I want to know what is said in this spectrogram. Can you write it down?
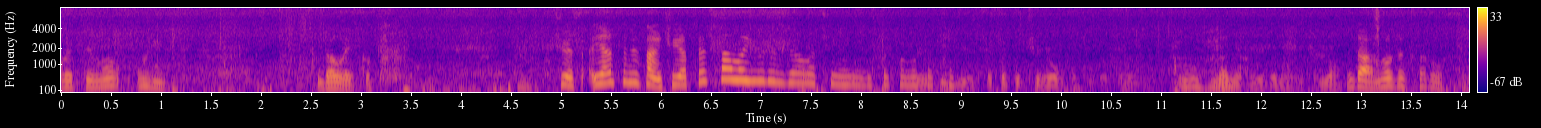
летимо у ліс. Далеко. Чуєш, я це не знаю, чи я це сало Юрі взяла, чи ні. Це воно таке. Це кочерьовка. Даня ріже ножичок, да? Да, ножик хороший.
